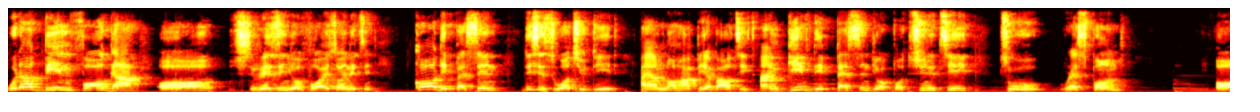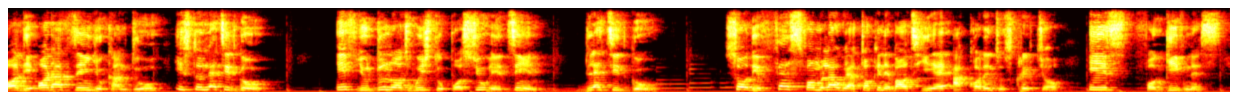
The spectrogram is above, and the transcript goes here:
without being vulgar or raising your voice or anything. Call the person, this is what you did, I am not happy about it, and give the person the opportunity to respond. Or the other thing you can do is to let it go. If you do not wish to pursue a thing, let it go so, the first formula we are talking about here, according to scripture, is forgiveness.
